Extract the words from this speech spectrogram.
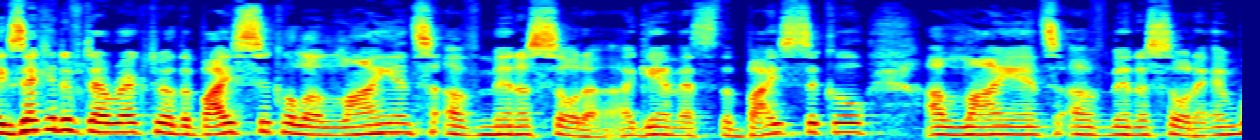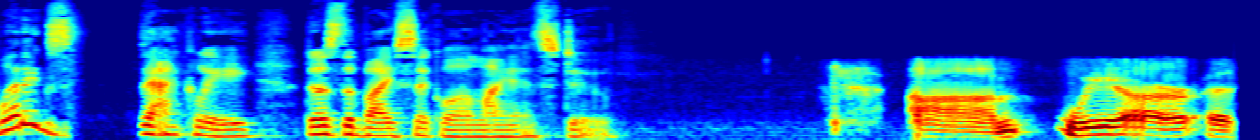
Executive Director of the Bicycle Alliance of Minnesota. Again, that's the Bicycle Alliance of Minnesota. And what exactly does the Bicycle Alliance do? Um, we are a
